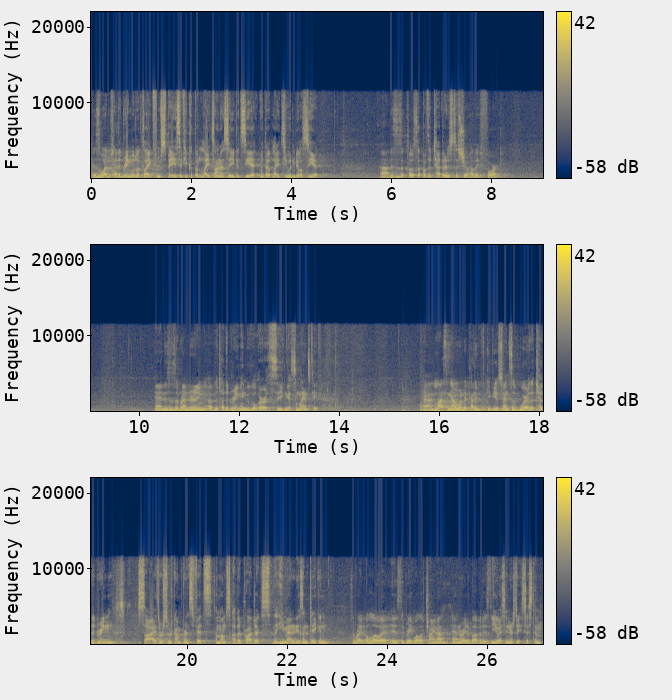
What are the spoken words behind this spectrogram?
This is what a tethered ring would look like from space if you could put lights on it so you could see it. Without lights you wouldn't be able to see it. Uh, this is a close-up of the tethers to show how they fork. And this is a rendering of the tethered ring in Google Earth so you can get some landscape. And last thing I wanted to kind of give you a sense of where the tethered ring size or circumference fits amongst other projects that humanity has undertaken. So right below it is the Great Wall of China and right above it is the US interstate system.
